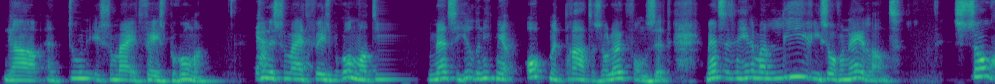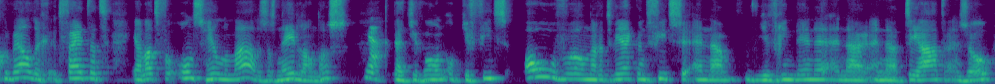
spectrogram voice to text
Nou, en toen is voor mij het feest begonnen. Ja. Toen is voor mij het feest begonnen, want die mensen hielden niet meer op met praten. Zo leuk vonden ze het. Mensen zijn helemaal lyrisch over Nederland zo geweldig. Het feit dat, ja, wat voor ons heel normaal is als Nederlanders, ja. dat je gewoon op je fiets overal naar het werk kunt fietsen en naar je vriendinnen en naar, en naar theater en zo.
